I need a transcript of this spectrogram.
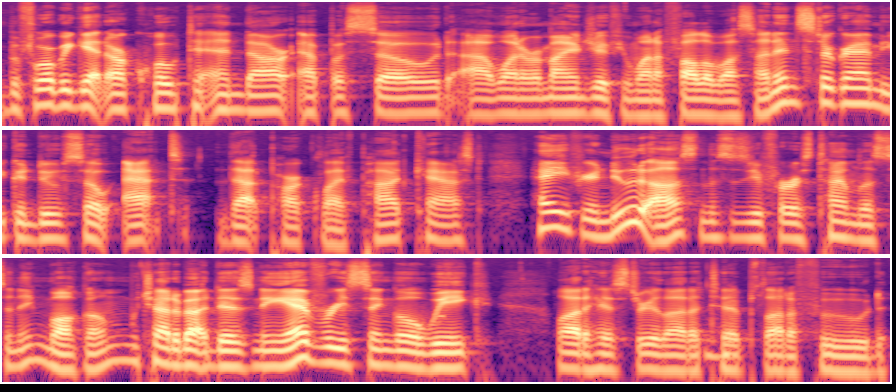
Before we get our quote to end our episode, I want to remind you if you want to follow us on Instagram, you can do so at that Park Life Podcast. Hey, if you're new to us and this is your first time listening, welcome. We chat about Disney every single week. A lot of history, a lot of tips, a lot of food.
